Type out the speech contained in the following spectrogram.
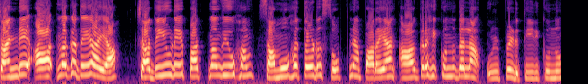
തന്റെ ആത്മകഥയായ ചതിയുടെ പത്മവ്യൂഹം സമൂഹത്തോട് സ്വപ്ന പറയാൻ ആഗ്രഹിക്കുന്നതെല്ലാം ഉൾപ്പെടുത്തിയിരിക്കുന്നു.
